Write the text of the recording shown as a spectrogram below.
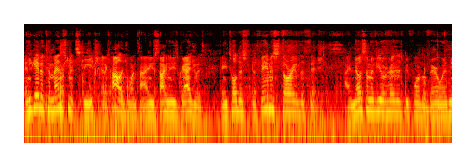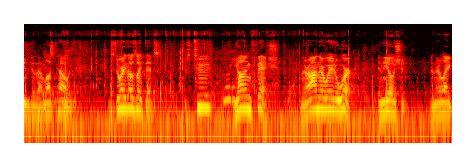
And he gave a commencement speech at a college one time. He was talking to these graduates, and he told this the famous story of the fish. I know some of you have heard this before, but bear with me because I love telling it. The story goes like this. There's two young fish, and they're on their way to work in the ocean. And they're like,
